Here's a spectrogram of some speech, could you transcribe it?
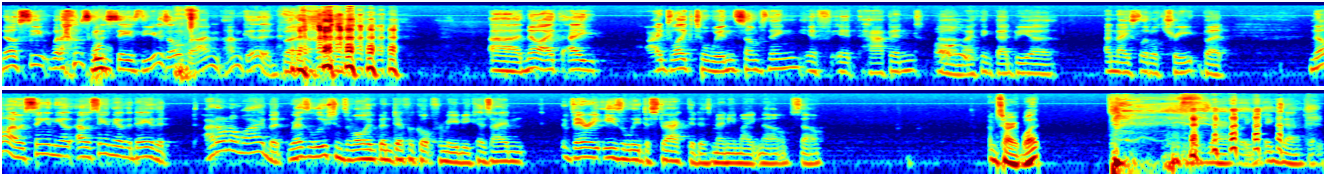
No, see, what I was gonna say is the year's over. I'm I'm good, but um, uh, no, I I I'd like to win something if it happened. Um, I think that'd be a a nice little treat. But no, I was saying the I was saying the other day that I don't know why, but resolutions have always been difficult for me because I'm very easily distracted, as many might know. So I'm sorry, what? exactly, exactly.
